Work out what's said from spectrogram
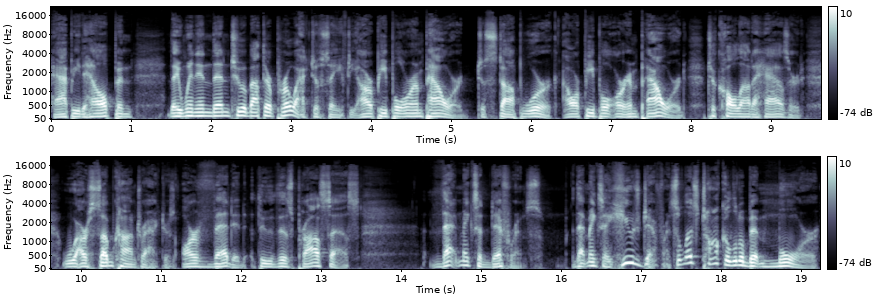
happy to help. And they went in then to about their proactive safety. Our people are empowered to stop work. Our people are empowered to call out a hazard. Our subcontractors are vetted through this process. That makes a difference that makes a huge difference. So let's talk a little bit more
